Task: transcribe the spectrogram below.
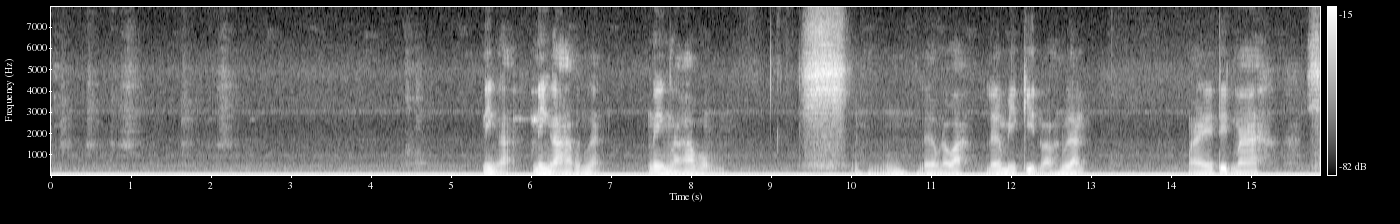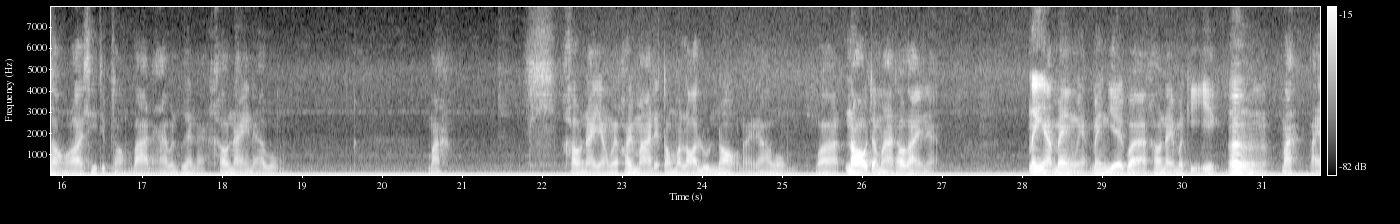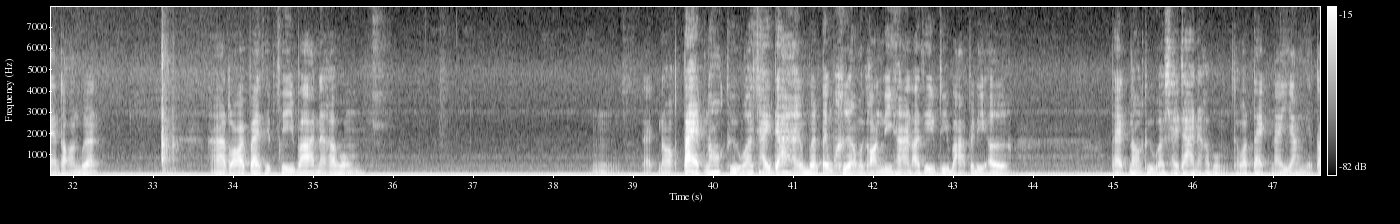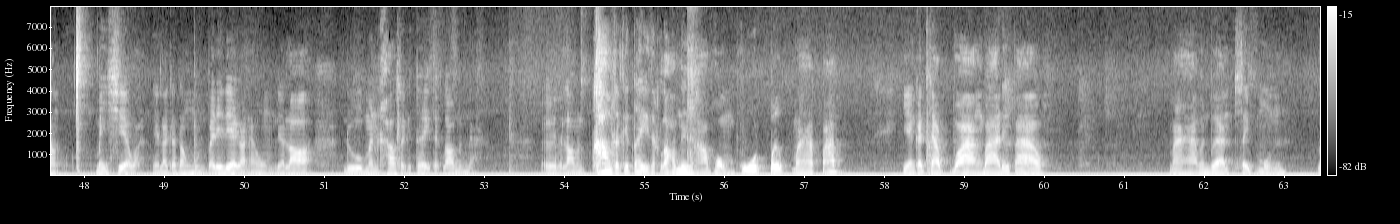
นิ่งละ นิ่งแล้วครับเพื่อนๆนิ่งแล้วครับ ผมเริ่มแล้วว่าเริ่มมีกลิ่นว่ะเพื่อนๆม่ติดมา242บาทนะฮะเพื่อนๆนะเข้าในนะครับผม มา เข้าในยังไม่ค่อยมาเดี๋ยวต้องมารอลุ้นนอกหน่อยนะครับผม ว่านอกจะมาเท่าไหร่เนี่ยนี่อะแม่งเนี่ยแม่งเยอะกว่าเข้าในเมื่อกี้อีก เออ มา ไปกันต่อเพื่อนห้าร้อยแปดสิบสี่บาทนะครับผมอืม แตกนอก แตกนอกถือว่าใช้ได้เพื่อนเต็มเครื่องไปก่อนดีห้าร้อยสี่สิบสี่บาทไปดีเออ แตกนอกถือว่าใช้ได้นะครับผม แต่ว่าแตกในยังเดี๋ยต้องไม่เชื่อว่ะ เดี๋ยวเราจะต้องหมุนไปเรื่อยๆก่อนนะผม เดี๋ยวรอดูมันเข้าสเก็ตเตอร์อีกสักรอบหนึ่งนะ เออเดี๋ยวรอมันเข้าสเก็ตเตอร์อีกสักรอบหนึ่งครับผม พูดปุ๊บมาปั๊บอย่างกระจับวางบ้าหรือเปล่า มาฮะเพื่อนๆสิบหมุน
